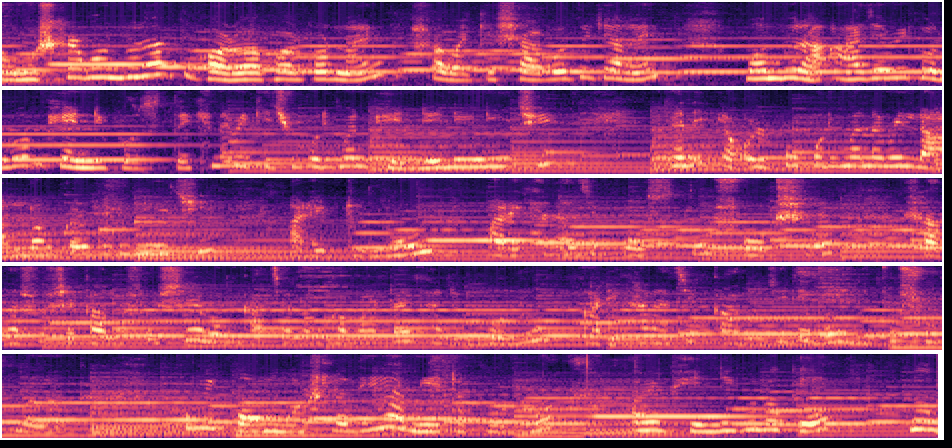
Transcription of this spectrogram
নমস্কার বন্ধুরা, ঘরোয়া ঘরকন্যায় সবাইকে স্বাগত জানাই। বন্ধুরা, আজ আমি করব ভেন্ডি পোস্ত। এখানে আমি কিছু পরিমাণ ভেন্ডি নিয়ে নিয়েছি। এখানে অল্প পরিমাণ আমি লাল লঙ্কার গুঁড়ো নিয়েছি, আর একটু নুন, আর এখানে আছে পোস্ত, সর্ষে, সাদা সর্ষে, কালো সর্ষে এবং কাঁচা লঙ্কা বাটা, এখানে হলুদ, আর এখানে আছে কালো জিরে এবং দুটো শুকনো লঙ্কা। খুবই কম মশলা দিয়ে আমি এটা করব। ভেন্ডিগুলোকে, হুম,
